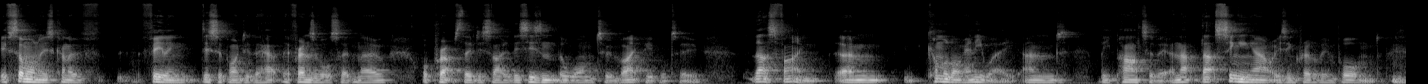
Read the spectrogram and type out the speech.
if someone is kind of feeling disappointed that their friends have all said no, or perhaps they've decided this isn't the one to invite people to, that's fine. Um, come along anyway and be part of it. And that, that singing out is incredibly important. Mm.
